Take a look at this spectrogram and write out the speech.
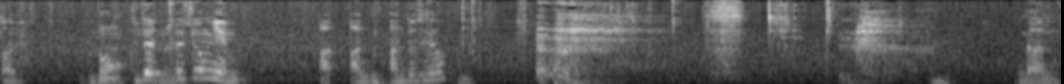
어. 근데 철수 형님 아, 안, 안 드세요? 난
